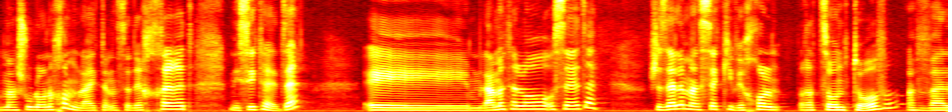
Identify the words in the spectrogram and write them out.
משהו לא נכון, אולי תנסה דרך אחרת. ניסית את זה? אמ, למה אתה לא עושה את זה? שזה למעשה כביכול רצון טוב, אבל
